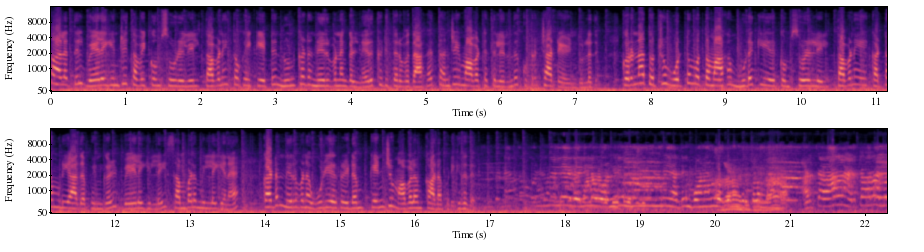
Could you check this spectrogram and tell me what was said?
காலத்தில் வேலையின்றி தவிக்கும் சூழலில் தவணைத் தொகை கேட்டு நுண்கடன் நிறுவனங்கள் நெருக்கடி தருவதாக தஞ்சை மாவட்டத்திலிருந்து குற்றச்சாட்டு எழுந்துள்ளது. கொரோனா தொற்று ஒட்டுமொத்தமாக முடக்கி இருக்கும் சூழலில் தவணையை கட்ட முடியாத பெண்கள் வேலையில்லை சம்பளம் இல்லை என கடன் நிறுவன ஊழியர்களிடம் கெஞ்சும் அவலம் காணப்படுகிறது. வெளியில ஒண்டி உணவு போனாலும் அடுத்த வாரம் அடுத்த வாரம் எல்லா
